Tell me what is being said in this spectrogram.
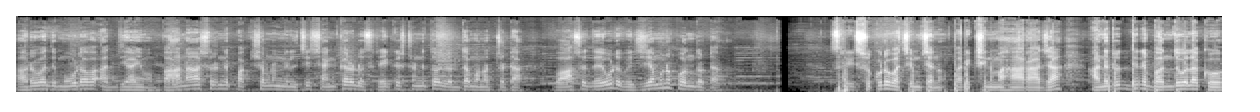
అరవది మూడవ అధ్యాయం. బాణాసురుని పక్షమున నిలిచి శంకరుడు శ్రీకృష్ణునితో యుద్ధమునొచ్చుట వాసుదేవుడు విజయమును పొందుట. శ్రీ శుకుడు వచించెను పరీక్షిని మహారాజా అనిరుద్ధిని బంధువులకు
